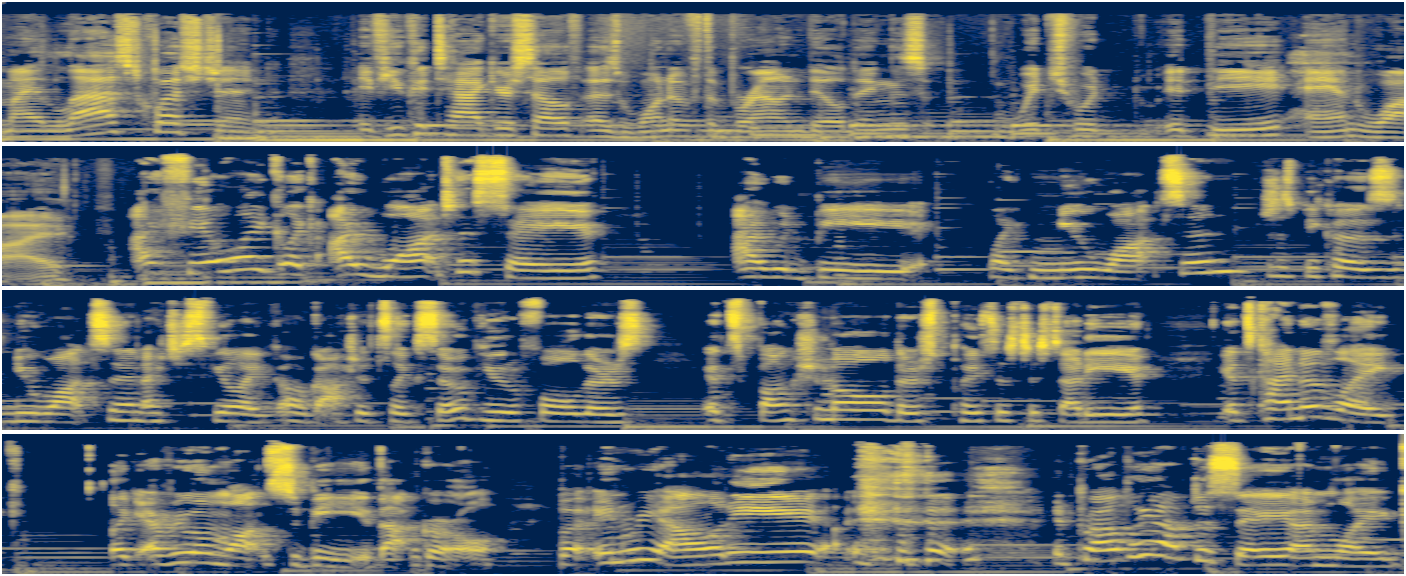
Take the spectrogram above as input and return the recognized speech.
My last question if you could tag yourself as one of the brown buildings, which would it be and why? I feel like like I want to say I would be like New Watson just because New Watson I just feel like oh gosh it's like so beautiful. There's it's functional. There's places to study. It's kind of like like everyone wants to be that girl. But in reality I'd probably have to say I'm like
